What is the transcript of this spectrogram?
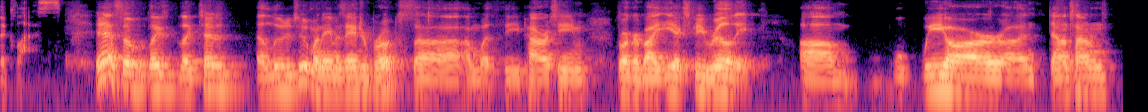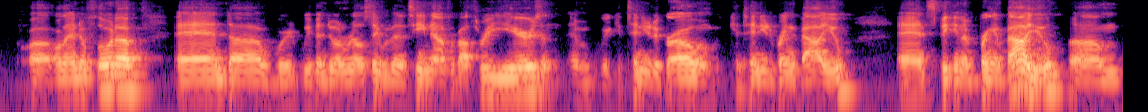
the class. Yeah, so like like Ted alluded to, my name is Andrew Brooks. Uh, I'm with the Power Team, brokered by EXP Realty. Um, we are uh, in downtown uh, Orlando, Florida, and uh, we have been doing real estate. We've been a team now for about three years, and, and we continue to grow and continue to bring value. And speaking of bringing value, um,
